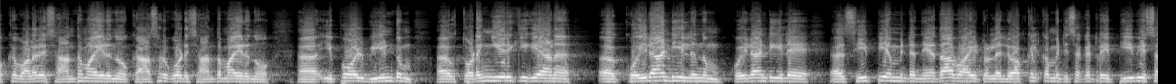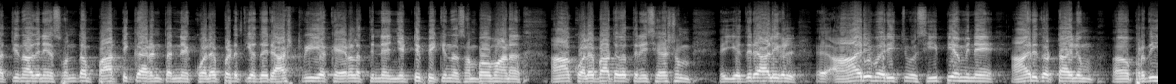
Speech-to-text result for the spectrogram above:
ഒക്കെ വളരെ ശാന്തമായിരുന്നു. കാസർഗോഡ് ശാന്തമായിരുന്നു. ഇപ്പോൾ വീണ്ടും തുടങ്ങിയിരിക്കുകയാണ്. കൊയിലാണ്ടിയിൽ നിന്നും കൊയിലാണ്ടിയിലെ സി പി എമ്മിന്റെ നേതാവായിട്ടുള്ള local committee secretary P V സത്യനാഥിനെ സ്വന്തം പാർട്ടിക്കാരൻ തന്നെ കൊലപ്പെടുത്തിയത് രാഷ്ട്രീയ കേരളത്തിനെ ഞെട്ടിപ്പിക്കുന്ന സംഭവമാണ് ആ കൊലപാതകത്തിന് ശേഷം എതിരാളികൾ ആര് മരിച്ചു സി പി എമ്മിനെ ആര് തൊട്ടാലും പ്രതി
